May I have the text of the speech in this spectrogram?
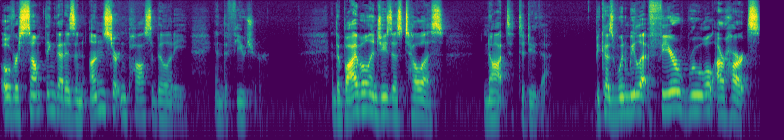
over something that is an uncertain possibility in the future. And the Bible and Jesus tell us not to do that. Because when we let fear rule our hearts,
